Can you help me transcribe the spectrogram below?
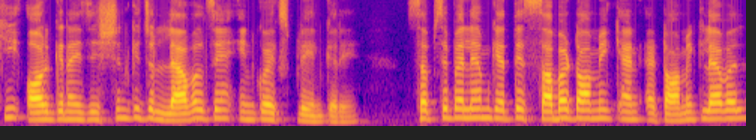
की ऑर्गेनाइजेशन के जो लेवल्स हैं, इनको एक्सप्लेन करें। सबसे पहले हम कहते हैं subatomic and atomic level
